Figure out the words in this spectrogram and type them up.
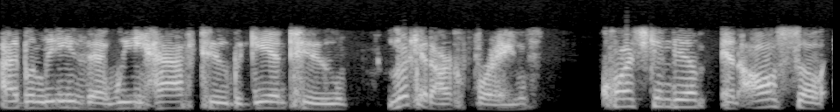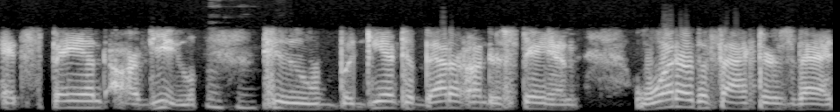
I believe that we have to begin to look at our frames, question them, and also expand our view mm-hmm. to begin to better understand what are the factors that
